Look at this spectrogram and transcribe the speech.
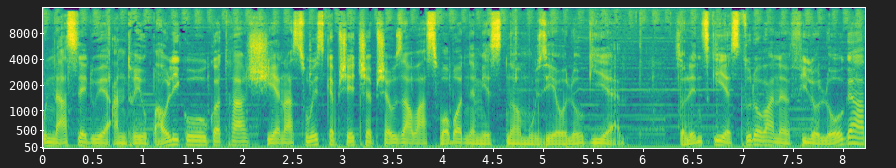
On nasleduje Andrzeju Pauliku, kotraż je na swojskie przecie przełzała swobodne miestno muzeologię. Zolinski je studowany filologa,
